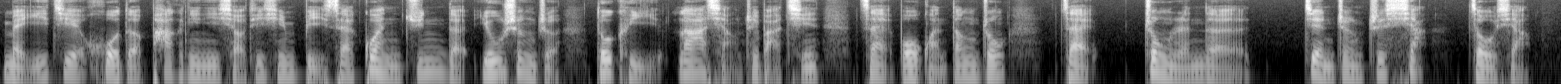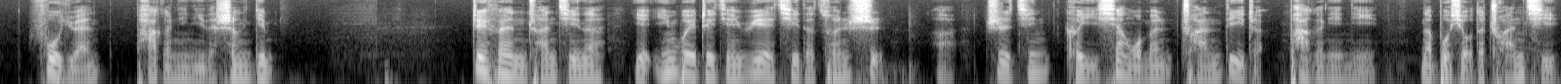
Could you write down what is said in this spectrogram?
每一届获得帕格尼尼小提琴比赛冠军的优胜者都可以拉响这把琴，在博物馆当中，在众人的见证之下奏响复原帕格尼尼的声音。这份传奇呢，也因为这件乐器的存世啊，至今可以向我们传递着帕格尼尼那不朽的传奇，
